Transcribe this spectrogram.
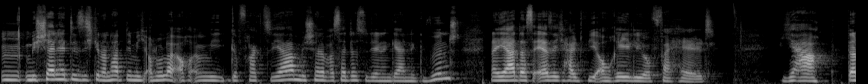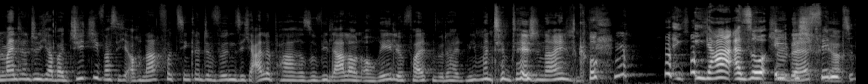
Michelle hätte sich genannt, hat nämlich auch Lola auch irgendwie gefragt, so, ja, Michelle, was hättest du dir denn gerne gewünscht? Naja, dass er sich halt wie Aurelio verhält. Ja, dann meinte natürlich aber Gigi, was ich auch nachvollziehen könnte, würden sich alle Paare so wie Lala und Aurelio falten, würde halt niemand Temptation 9 gucken. Ja, also ich, ich finde ja.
